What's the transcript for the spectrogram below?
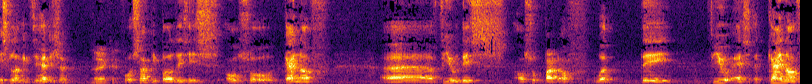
Islamic jihadism. Okay. For some people, this is also kind of uh, view this also part of what they view as a kind of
